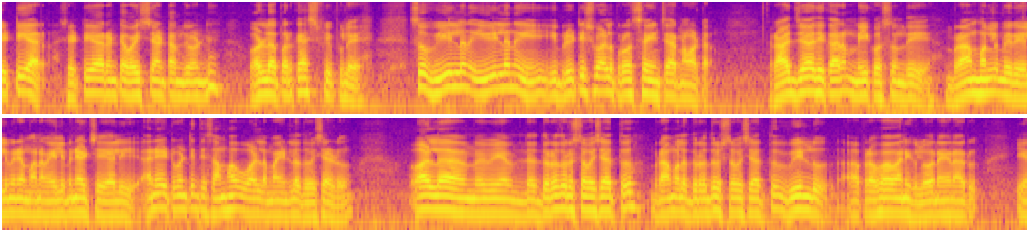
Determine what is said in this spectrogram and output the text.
చెట్టిఆర్ చెట్టిఆర్ అంటే వైశ్య అంటాం చూడండి వాళ్ళు అప్పర్ కాస్ట్ పీపులే సో వీళ్ళని వీళ్ళని ఈ బ్రిటిష్ వాళ్ళు ప్రోత్సహించారన్నమాట. రాజ్యాధికారం మీకు వస్తుంది బ్రాహ్మణులు మీరు ఎలిమినే మనం ఎలిమినేట్ చేయాలి అనేటువంటిది సంభవం వాళ్ళ మైండ్లో దోశాడు. వాళ్ళ దురదృష్టవశాత్తు బ్రాహ్మణుల దురదృష్టవశాత్తు వీళ్ళు ఆ ప్రభావానికి లోనైనారు. ఈ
